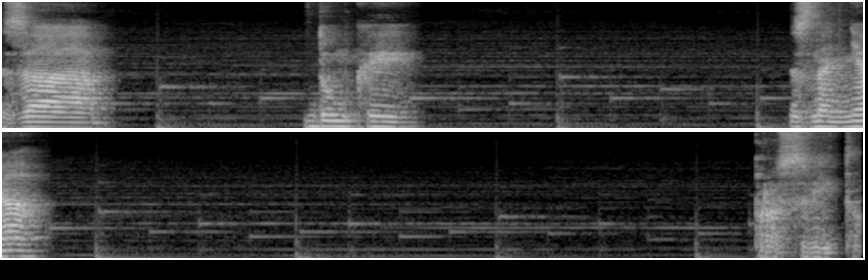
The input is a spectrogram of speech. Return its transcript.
за думки, знання про світу.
